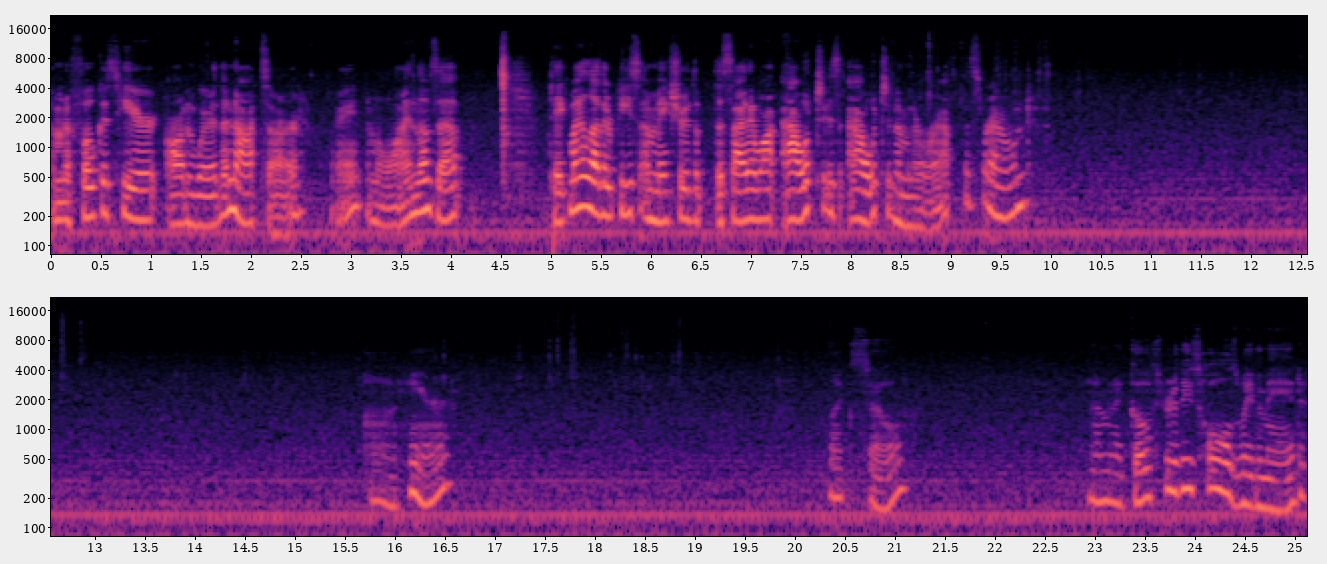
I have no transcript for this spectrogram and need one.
I'm going to focus here on where the knots are, right? I'm going to line those up. Take my leather piece and make sure the, the side I want out is out and I'm going to wrap this around. On here like so. And I'm going to go through these holes we've made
